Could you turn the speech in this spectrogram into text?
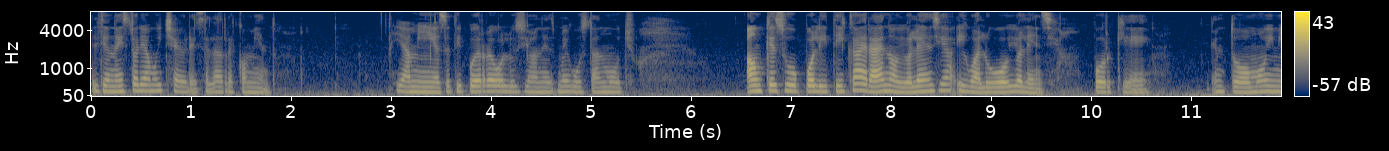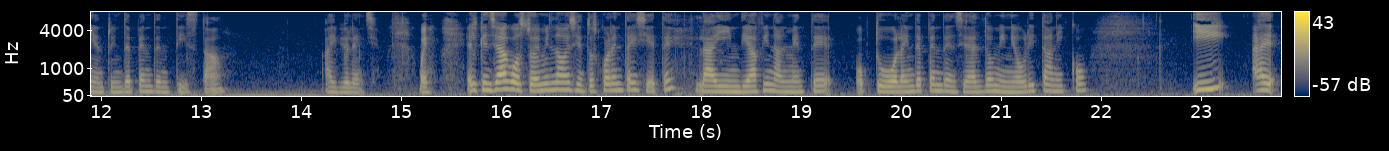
Él tiene una historia muy chévere, se la recomiendo. Y a mí ese tipo de revoluciones me gustan mucho. Aunque su política era de no violencia, igual hubo violencia, porque en todo movimiento independentista hay violencia. Bueno, el 15 de agosto de 1947, la India finalmente obtuvo la independencia del dominio británico y eh,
